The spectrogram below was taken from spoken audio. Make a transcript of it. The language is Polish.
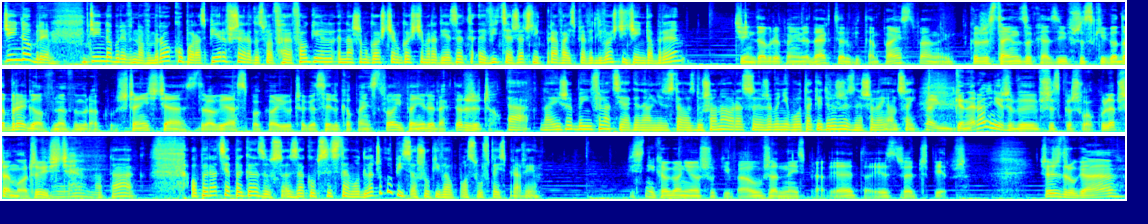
Dzień dobry. Dzień dobry w nowym roku. Po raz pierwszy Radosław Fogiel, naszym gościem, gościem Radia Z, wicerzecznik Prawa i Sprawiedliwości. Dzień dobry. Dzień dobry pani redaktor, witam państwa. No korzystając z okazji, wszystkiego dobrego w nowym roku. Szczęścia, zdrowia, spokoju, czego sobie tylko państwo i pani redaktor życzą. Tak, no i żeby inflacja generalnie została zduszona oraz żeby nie było takiej drożyzny szalejącej. No i generalnie, żeby wszystko szło ku lepszemu, oczywiście. No, no tak. Operacja Pegasus, zakup systemu. Dlaczego PiS oszukiwał posłów w tej sprawie? PiS nikogo nie oszukiwał w żadnej sprawie, to jest rzecz pierwsza. Rzecz druga,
